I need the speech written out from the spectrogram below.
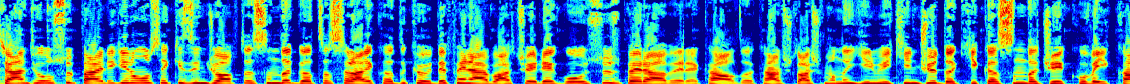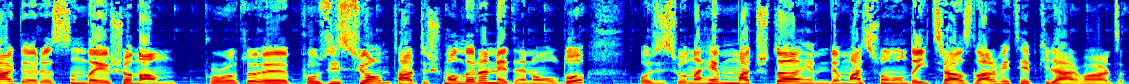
Trendyol Süper Lig'in 18. haftasında Galatasaray Kadıköy'de Fenerbahçe ile golsüz berabere kaldı. Karşılaşmanın 22. dakikasında Ceku ve Icardi arasında yaşanan e, pozisyon tartışmalara neden oldu. Pozisyona hem maçta hem de maç sonunda itirazlar ve tepkiler vardı.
